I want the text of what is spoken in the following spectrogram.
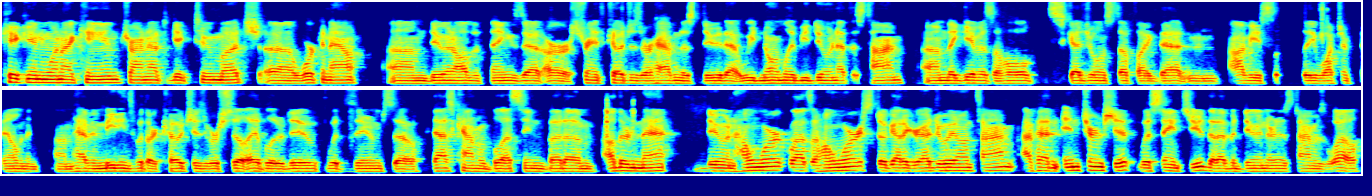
kicking when I can, trying not to get too much, uh, working out, um, doing all the things that our strength coaches are having us do that we'd normally be doing at this time. Um, they give us a whole schedule and stuff like that, and obviously watching film and um, having meetings with our coaches, we're still able to do with Zoom. So that's kind of a blessing. But um, other than that doing homework, lots of homework. Still got to graduate on time. I've had an internship with St. Jude that I've been doing during this time as well.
